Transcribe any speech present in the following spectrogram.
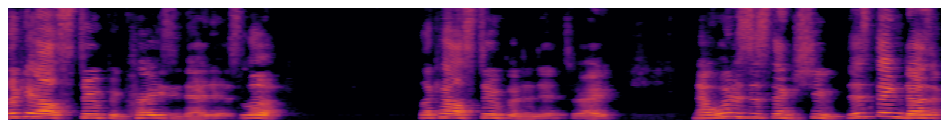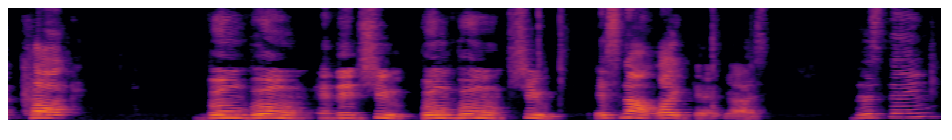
Look at how stupid crazy that is. Look. Look how stupid it is, right? Now, what does this thing shoot? This thing doesn't cock, boom, boom, and then shoot. Boom, boom, shoot. It's not like that, guys. This thing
